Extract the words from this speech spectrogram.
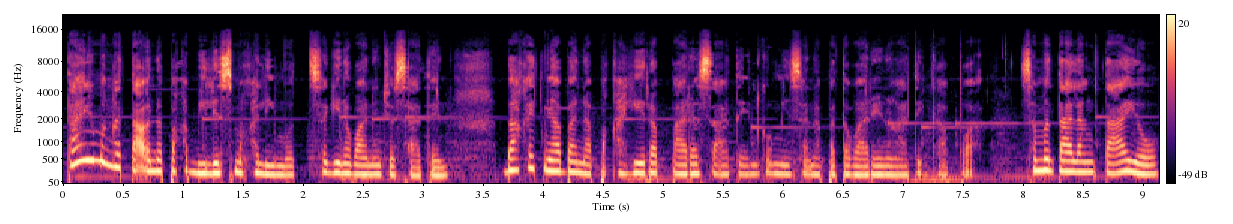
Tayo mga tao napakabilis makalimot sa ginawa ng Diyos sa atin. Bakit nga ba napakahirap para sa atin kung minsan napatawarin ng ating kapwa? Samantalang tayo,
